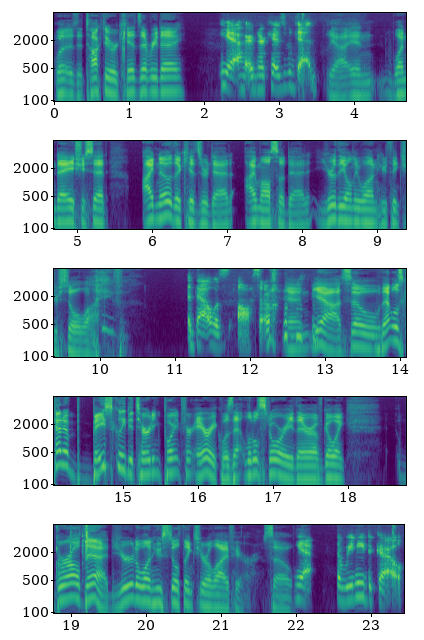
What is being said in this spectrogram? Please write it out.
what is it talk to her kids every day. Yeah, her and her kids were dead. Yeah, and one day she said, "I know the kids are dead. I'm also dead. You're the only one who thinks you're still alive." That was awesome. and yeah, so that was kind of basically the turning point for Eric was that little story there of going, "We're all dead. You're the one who still thinks you're alive here." So yeah. So we need to go.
